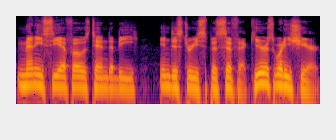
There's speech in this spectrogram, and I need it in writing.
many CFOs tend to be industry specific. Here's what he shared.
